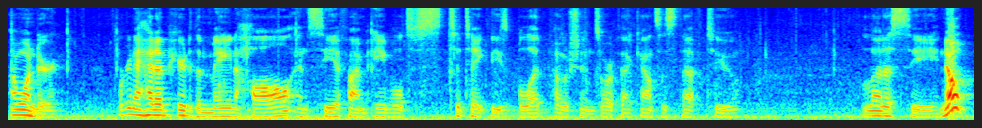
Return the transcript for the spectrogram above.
I wonder. We're gonna head up here to the main hall and see if I'm able to to take these blood potions, or if that counts as theft too. Let us see. Nope.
